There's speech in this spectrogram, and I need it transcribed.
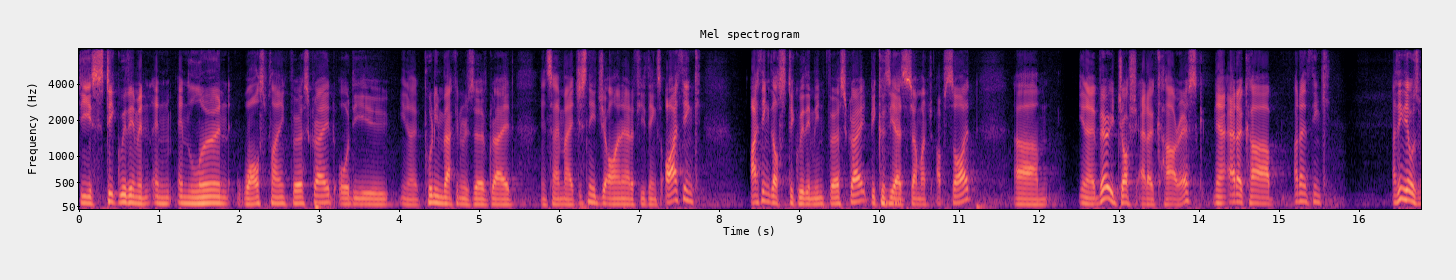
Do you stick with him and, and, and learn whilst playing first grade, or do you you know put him back in reserve grade and say, mate, just need you to iron out a few things? I think I think they'll stick with him in first grade because he has so much upside. Um, you know, very Josh Addo-Carr esque. Now, Addo-Carr, I don't think, I think there was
